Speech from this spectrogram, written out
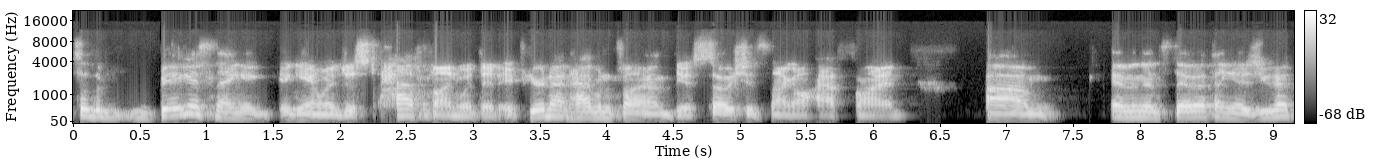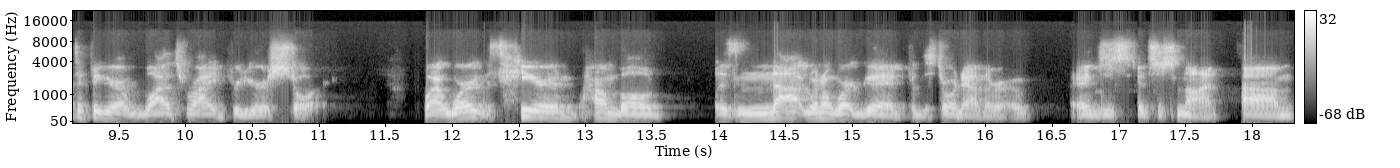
So the biggest thing again was just have fun with it. If you're not having fun, the associate's not gonna have fun. Um, and then the other thing is you have to figure out what's right for your store. What works here in Humboldt is not going to work good for the store down the road. It just it's just not. Um,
